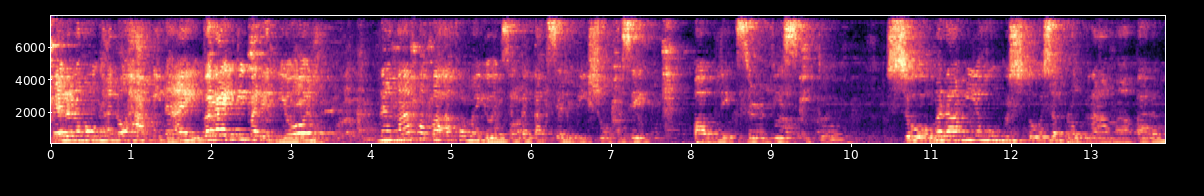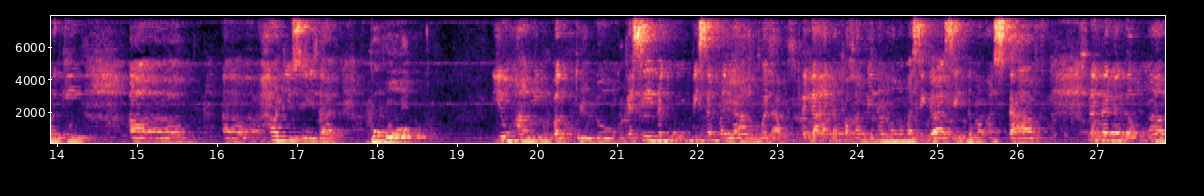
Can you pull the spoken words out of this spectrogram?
meron akong ano, Happy Night. Variety pa rin yon. Nangangapa ako ngayon sa tatak serbisyo kasi public service ito. So, marami akong gusto sa programa para maging, um, uh, how do you say that, buo yung aming pagtulong. Kasi nag-uumpisa pa lang, wala. Naghahanap pa kami ng mga masigasig na mga staff na talagang uh,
